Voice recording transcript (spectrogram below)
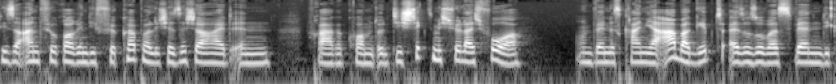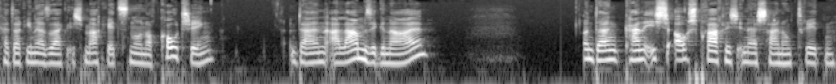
dieser Anführerin, die für körperliche Sicherheit in Frage kommt. Und die schickt mich vielleicht vor. Und wenn es kein Ja-Aber gibt, also sowas, wenn die Katharina sagt, ich mache jetzt nur noch Coaching, dann Alarmsignal. Und dann kann ich auch sprachlich in Erscheinung treten.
